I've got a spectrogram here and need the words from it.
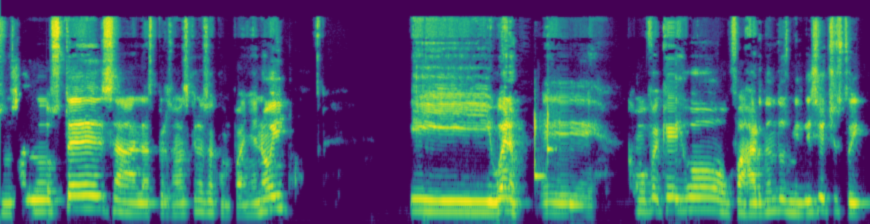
Un saludo a ustedes, a las personas que nos acompañan hoy. Y bueno, eh, ¿cómo fue que dijo Fajardo en 2018? Estoy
